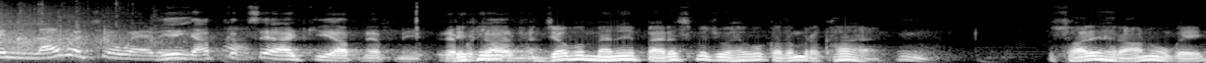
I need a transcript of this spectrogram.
ये आप कब से ऐड किया आपने अपनी देखिए में? जब मैंने पेरिस में जो है वो कदम रखा है तो सारे हैरान हो गए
